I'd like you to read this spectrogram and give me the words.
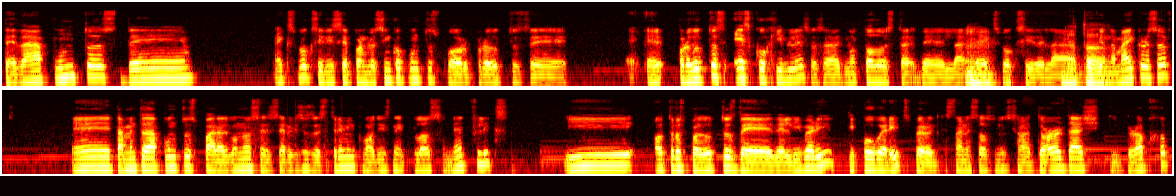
te da puntos de Xbox y dice, por ejemplo, 5 puntos por productos de eh, productos escogibles, o sea, no todo está de, la, Xbox y de la tienda Microsoft. Eh, también te da puntos para algunos eh, servicios de streaming como Disney Plus y Netflix. Y otros productos de delivery tipo Uber Eats, pero el que está en Estados Unidos se llama DoorDash y Grubhub.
